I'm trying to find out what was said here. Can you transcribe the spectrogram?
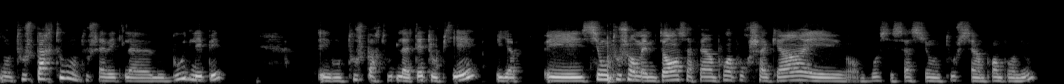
on touche partout, on touche avec le bout de l'épée et on touche partout de la tête aux pieds. Et si on touche en même temps, ça fait un point pour chacun. Et en gros, c'est ça, si on touche, c'est un point pour nous.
